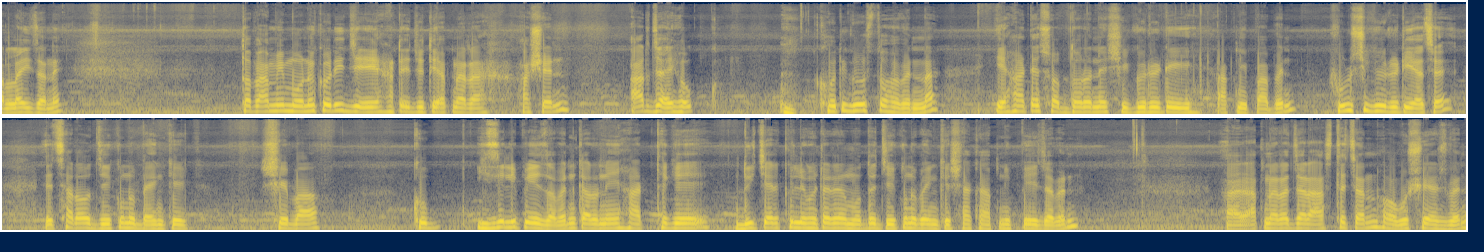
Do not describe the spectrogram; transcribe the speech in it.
আল্লাহই জানে। তবে আমি মনে করি যে এই হাটে যদি আপনারা আসেন, আর যাই হোক ক্ষতিগ্রস্ত হবেন না। এ হাটে সব ধরনের সিকিউরিটি আপনি পাবেন। ফুল সিকিউরিটি আছে। এছাড়াও যে কোনো ব্যাংকে সেবা খুব ইজিলি পেয়ে যাবেন। কারণ এই হাট থেকে দুই চার কিলোমিটারের মধ্যে যে কোনো ব্যাংকের শাখা আপনি পেয়ে যাবেন। আর আপনারা যারা আসতে চান, অবশ্যই আসবেন।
